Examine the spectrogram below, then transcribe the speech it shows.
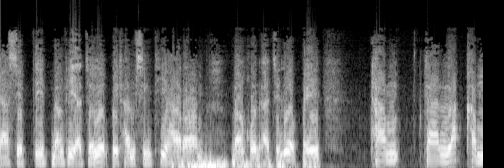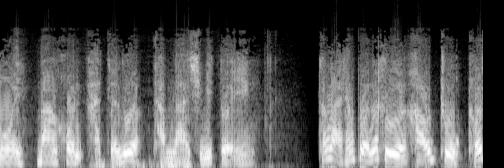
ยาเสพติด บางทีอาจจะเลือกไปทำสิ่งที่ฮารอม บางคนอาจจะเลือกไปทำการลักขโมย บางคนอาจจะเลือกทำลายชีวิตตัวเอง ทั้งหลายทั้งปวงก็คือเขาถูกทด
